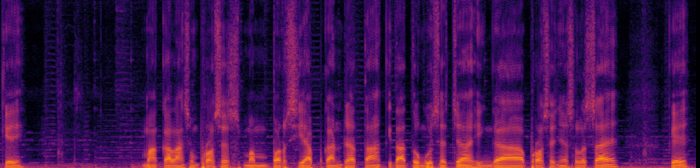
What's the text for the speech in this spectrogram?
Oke. Maka langsung proses mempersiapkan data. Kita tunggu saja hingga prosesnya selesai. Oke.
